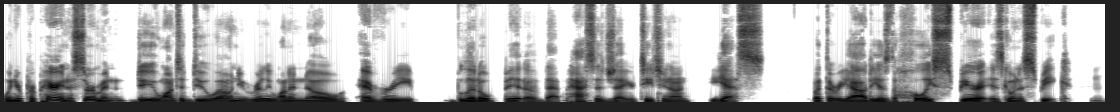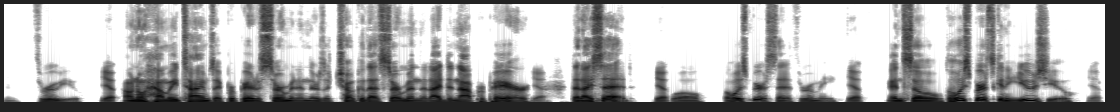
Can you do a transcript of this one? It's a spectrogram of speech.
when you're preparing a sermon, do you want to do well and you really want to know every little bit of that passage that you're teaching on? Yes. But the reality is the Holy Spirit is going to speak Mhm. through you. Yep. I don't know how many times I prepared a sermon and there's a chunk of that sermon that I did not prepare Yeah. that I said. Yep. Well, the Holy Spirit said it through me. Yep. And so the Holy Spirit's going to use you. Yep.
